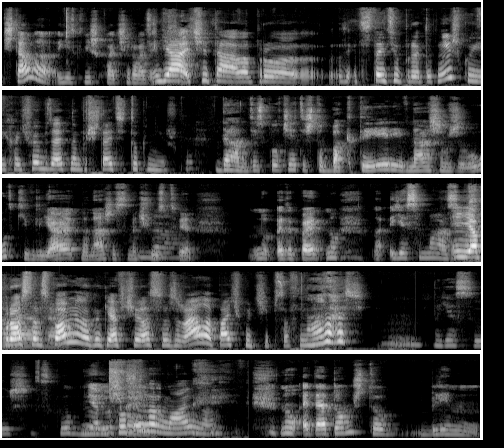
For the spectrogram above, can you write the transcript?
Читала? Есть книжка «Очаровательный Я кишечник». читала про э, статью про эту книжку и хочу обязательно прочитать эту книжку. Да, ну то есть получается, что бактерии в нашем желудке влияют на наше самочувствие. Да. Ну, это поэтому... Ну, я сама... И я просто да. вспомнила, как я вчера сожрала пачку чипсов на ночь. Ну, я суши с клубникой. Нет, ну суши нормально. Ну, это о том, что, блин,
